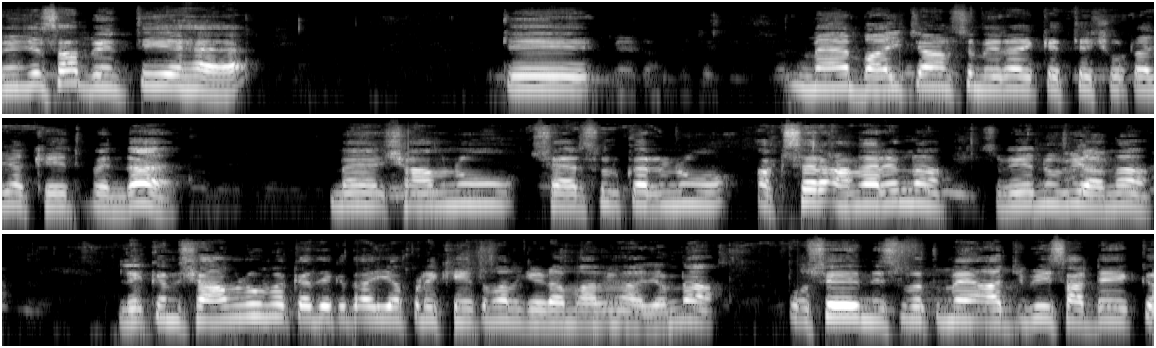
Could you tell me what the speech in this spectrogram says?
ਰੇਂਜਰ ਸਾਹਿਬ, ਬੇਨਤੀ ਇਹ ਹੈ ਕਿ ਮੈਂ ਬਾਈ ਚਾਂਸ ਮੇਰਾ ਇੱਕ ਇੱਥੇ ਛੋਟਾ ਜਿਹਾ ਖੇਤ ਪੈਂਦਾ ਹੈ। ਮੈਂ ਸ਼ਾਮ ਨੂੰ ਸੈਰ ਸੁਰ ਕਰਨ ਨੂੰ ਅਕਸਰ ਆਉਂਦਾ ਰਹਿੰਦਾ, ਸਵੇਰ ਨੂੰ ਵੀ ਆਉਂਦਾ। ਲੇਕਿਨ ਸ਼ਾਮ ਨੂੰ ਮੈਂ ਕਦੇ ਕਦਾਈ ਆਪਣੇ ਖੇਤ ਵੱਲ ਗੇੜਾ ਮਾਰਨ ਆ ਜਾਂਦਾ। ਉਸੇ ਨਿਸਬਤ ਮੈਂ ਅੱਜ ਵੀ ਸਾਡੇ ਇੱਕ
